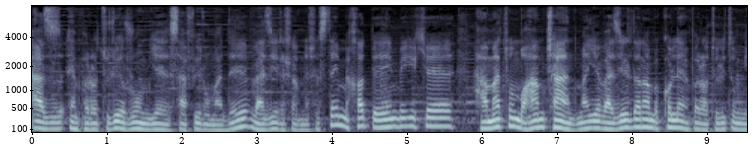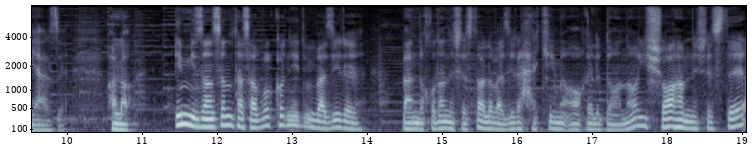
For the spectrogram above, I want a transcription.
از امپراتوری روم یه سفیر اومده وزیرش هم نشسته می‌خواد به این بگه که همتون با هم چند؟ من یه وزیر دارم به کل امپراتوریتون میارزه. حالا این میزانسن رو تصور کنید این وزیر بند خدا نشسته حالا وزیر حکیم عاقل دانایی شاه هم نشسته.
